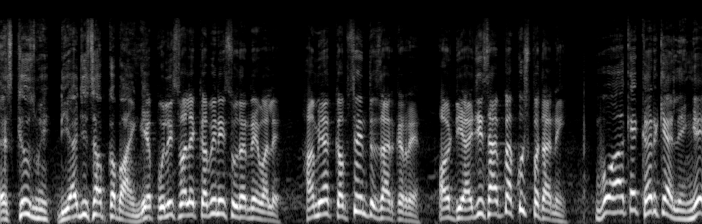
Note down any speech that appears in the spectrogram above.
एक्सक्यूज मी डीआईजी साहब कब आएँगे? ये पुलिस वाले कभी नहीं सुधरने वाले। हम यहाँ कब से इंतज़ार कर रहे हैं? और डीआईजी साहब का कुछ पता नहीं। वो आके कर क्या लेंगे?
